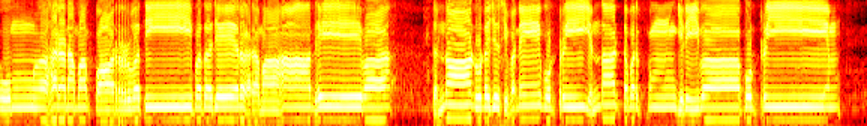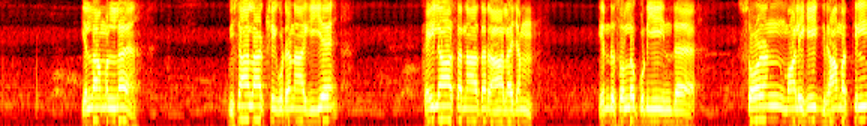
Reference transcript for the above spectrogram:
ஓம் ஹர நம பார்வதி பதஜேர தன்னாடுடைய சிவனே போற்றி எந்நாட்டவர்க்கும் இறைவா போற்றி. எல்லாமல்ல விசாலாட்சி உடனாகிய கைலாசநாதர் ஆலயம் என்று சொல்லக்கூடிய இந்த சோழன் மாளிகை கிராமத்தில்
